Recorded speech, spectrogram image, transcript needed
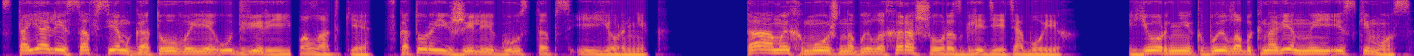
стояли совсем готовые у дверей палатки, в которой жили Густапс и Йорник. Там их можно было хорошо разглядеть обоих. Йорник был обыкновенный эскимос,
